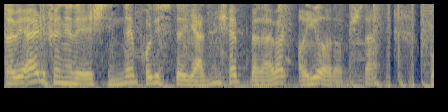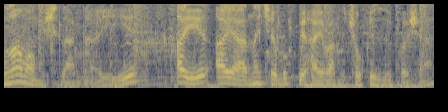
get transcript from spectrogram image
Tabi el feneri eşliğinde polis de gelmiş hep beraber ayı aramışlar. Bulamamışlar da ayıyı. Ayı ayağına çabuk bir hayvandı çok hızlı koşar.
